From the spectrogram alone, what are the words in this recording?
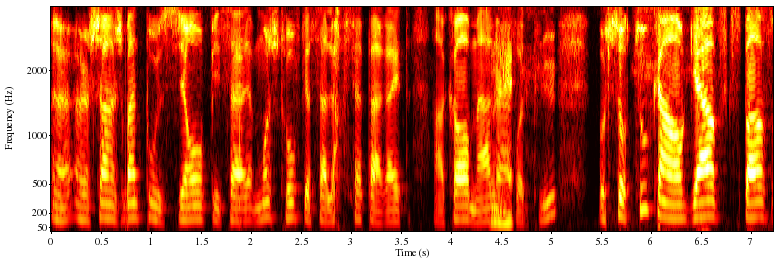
un, changement de position, puis ça, moi je trouve que ça leur fait paraître encore mal une fois de plus. Surtout quand on regarde ce qui se passe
